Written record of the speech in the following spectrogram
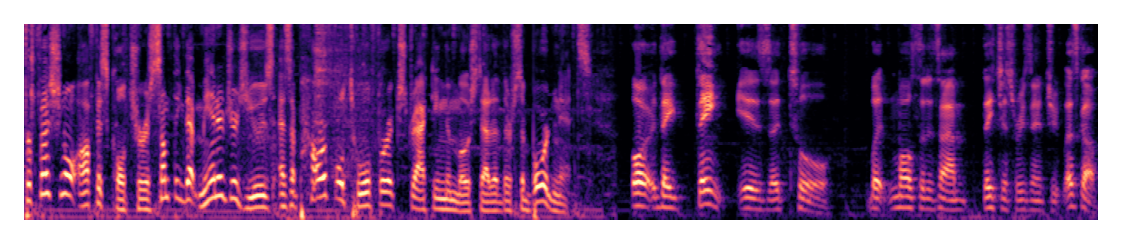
Professional office culture is something that managers use as a powerful tool for extracting the most out of their subordinates. Or they think is a tool, but most of the time they just resent you. Let's go.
